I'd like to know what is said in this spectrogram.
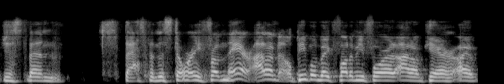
just been that's been the story from there. I don't know. People make fun of me for it. I don't care. I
